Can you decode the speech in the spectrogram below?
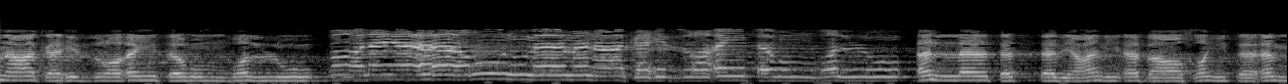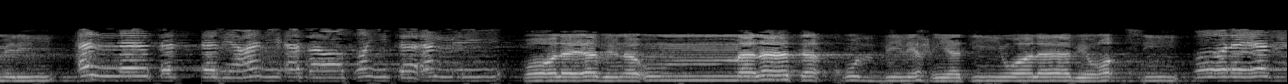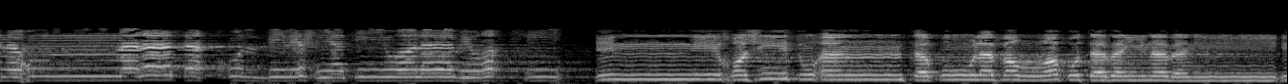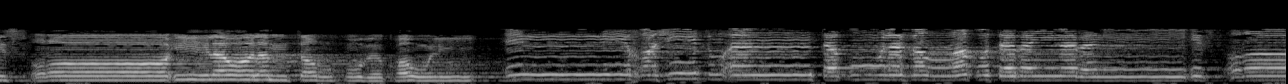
منعك إذ رأيتهم ضلوا. قال يا هارون ما منعك إذ رأيتهم ضلوا؟ ألا تتبعني أفعصيت أمري؟ ألا تتبعني أفعصيت أمري؟ قال يا ابن أم لا تأخذ بلحيتي ولا برأسي. قال يا ابن أم لا تأخذ بلحيتي بلحيتي ولا برأسي. إني خشيت أن تقول فرقت بين بني إسرائيل ولم ترقب قولي. إني خشيت أن تقول فرقت بين بني إسرائيل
